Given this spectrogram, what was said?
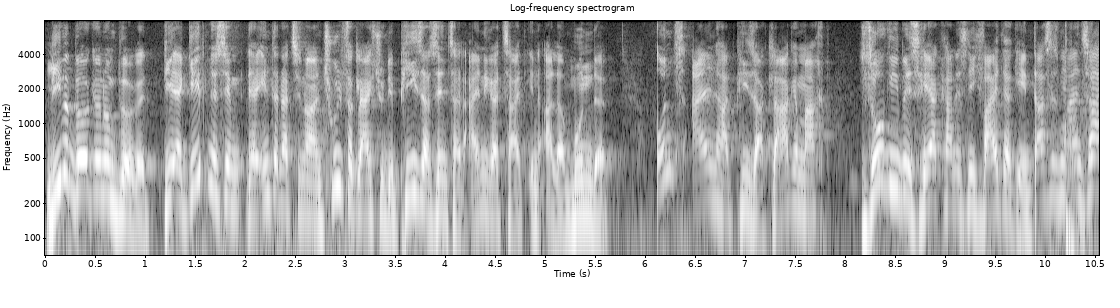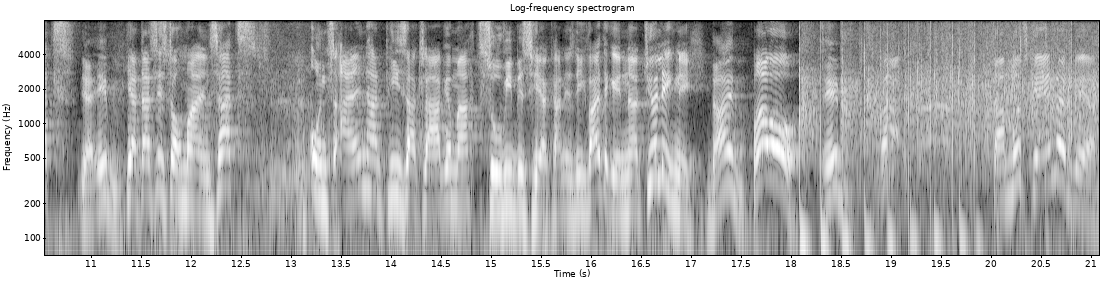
Liebe Bürgerinnen und Bürger, die Ergebnisse der internationalen Schulvergleichsstudie PISA sind seit einiger Zeit in aller Munde. Uns allen hat PISA klargemacht, so wie bisher kann es nicht weitergehen. Das ist mal ein Satz. Ja, eben. Ja, das ist doch mal ein Satz. Uns allen hat PISA klargemacht, so wie bisher kann es nicht weitergehen. Natürlich nicht. Nein, Bravo! eben. Ja. Da muss geändert werden.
